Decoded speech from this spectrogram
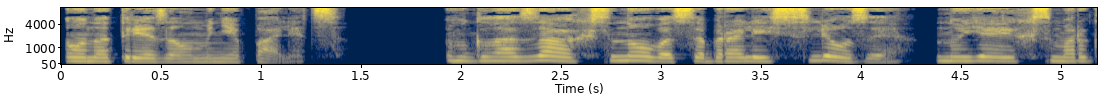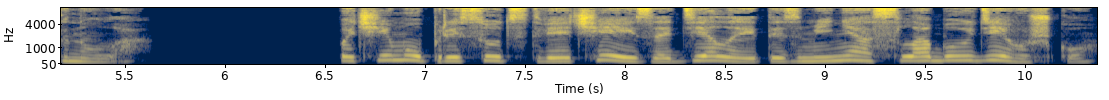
Он отрезал мне палец. В глазах снова собрались слезы, но я их сморгнула. Почему присутствие Чейза делает из меня слабую девушку,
